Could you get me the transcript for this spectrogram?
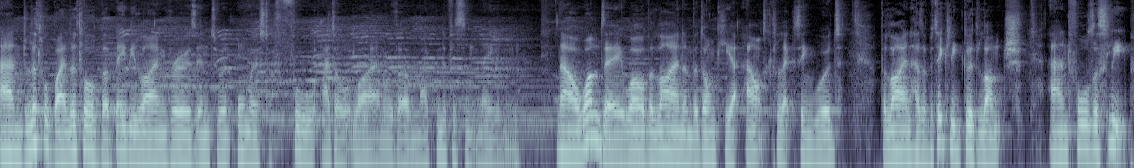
And little by little, the baby lion grows into an almost a full adult lion with a magnificent mane. Now, one day, while the lion and the donkey are out collecting wood, the lion has a particularly good lunch and falls asleep.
